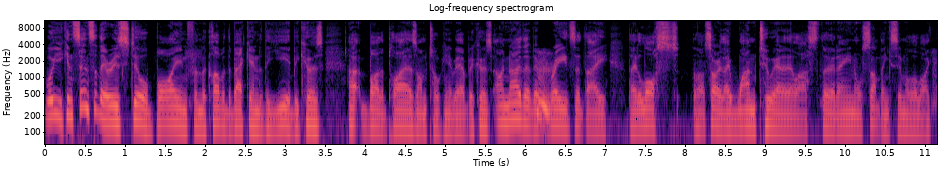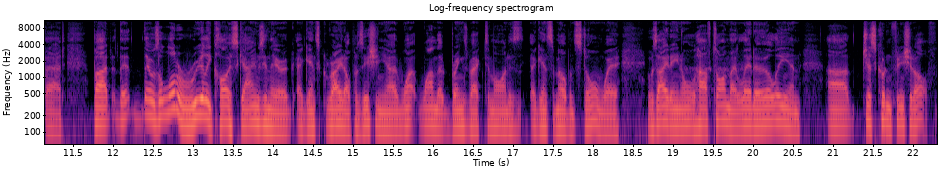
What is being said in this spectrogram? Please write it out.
Well, you can sense that there is still buy-in from the club at the back end of the year because, uh, by the players I'm talking about, because I know that it reads that they they lost, oh, sorry, they won two out of their last 13 or something similar like that. But th- there was a lot of really close games in there against great opposition. You know, one, one that brings back to mind is against the Melbourne Storm, where it was 18 all half time. They led early and uh, just couldn't finish it off.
